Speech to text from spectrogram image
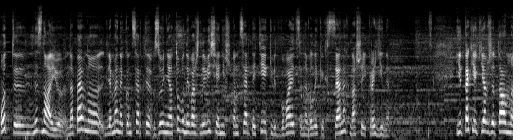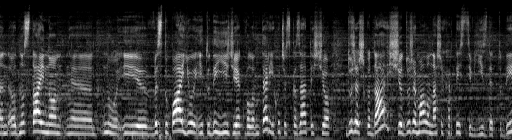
От е, не знаю, напевно, для мене концерти в зоні АТО вони важливіші, ніж концерти, ті, які відбуваються на великих сценах нашої країни. І так як я вже там одностайно е, ну, і виступаю, і туди їжджу як волонтер, я хочу сказати, що дуже шкода, що дуже мало наших артистів їздять туди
